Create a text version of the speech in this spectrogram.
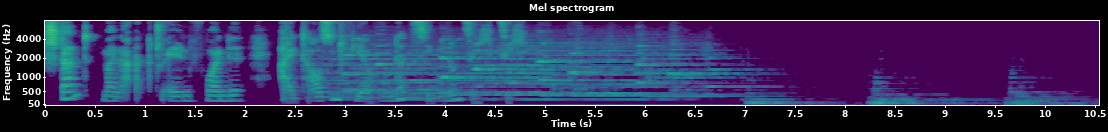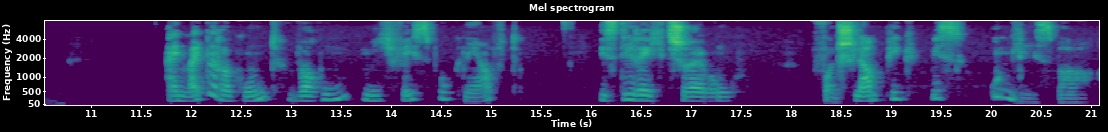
Stand meiner aktuellen Freunde 1467. Ein weiterer Grund, warum mich Facebook nervt, ist die Rechtschreibung. Von schlampig bis unlesbar.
